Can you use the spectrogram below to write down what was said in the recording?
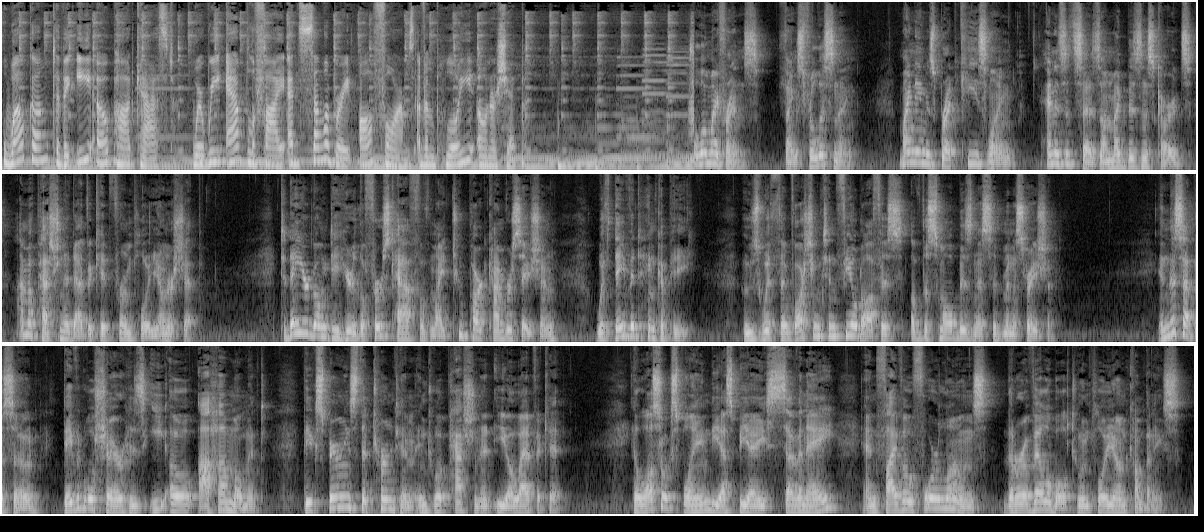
Welcome to the EO Podcast, where we amplify and celebrate all forms of employee ownership. Hello, my friends. Thanks for listening. My name is Bret Keisling, and as it says on my business cards, I'm a passionate advocate for employee ownership. Today, you're going to hear the first half of my two part conversation with David Hincapie, who's with the Washington Field Office of the Small Business Administration. In this episode, David will share his EO aha moment, the experience that turned him into a passionate EO advocate. He'll also explain the SBA 7A and 504 loans that are available to employee owned companies.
